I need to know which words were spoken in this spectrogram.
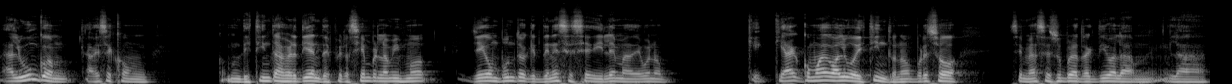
algún con, a veces con, con distintas vertientes, pero siempre lo mismo, llega un punto que tenés ese dilema de, bueno, que, que hago- ¿cómo hago algo distinto? ¿no? Por eso se me hace súper atractiva la, la,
